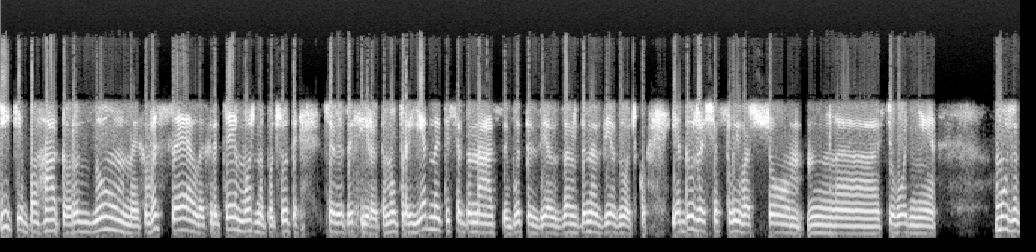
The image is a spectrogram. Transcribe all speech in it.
то скільки багато розумних, веселих речей можна почути через ефіри. Тому приєднуйтеся до нас і будьте завжди на зв'язочку. Я дуже щаслива, що е, сьогодні. Можу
